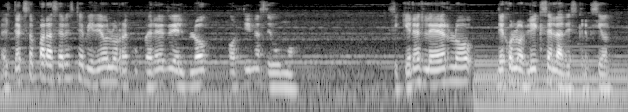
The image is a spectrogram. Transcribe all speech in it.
El texto para hacer este video lo recuperé del blog Cortinas de Humo. Si quieres leerlo, dejo los links en la descripción.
